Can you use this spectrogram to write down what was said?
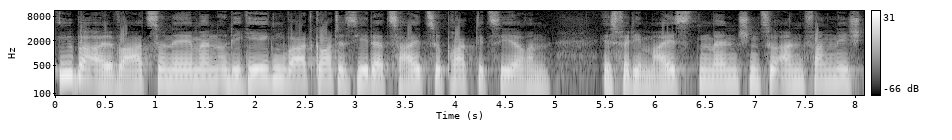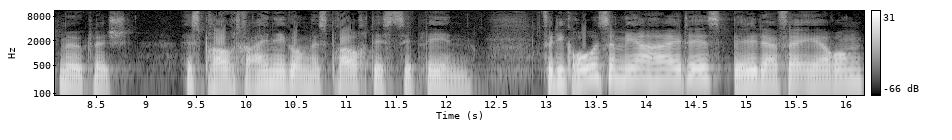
überall wahrzunehmen und die Gegenwart Gottes jederzeit zu praktizieren, ist für die meisten Menschen zu Anfang nicht möglich. Es braucht Reinigung, es braucht Disziplin. Für die große Mehrheit ist Bilderverehrung,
